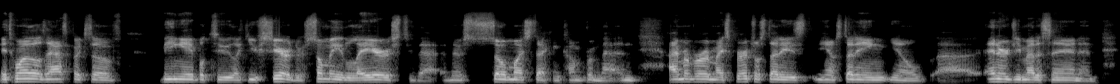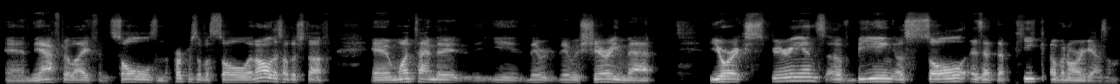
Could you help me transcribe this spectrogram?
it's one of those aspects of being able to like you shared there's so many layers to that and there's so much that can come from that and i remember in my spiritual studies you know studying you know uh, energy medicine and and the afterlife and souls and the purpose of a soul and all this other stuff and one time they they, they were sharing that your experience of being a soul is at the peak of an orgasm.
